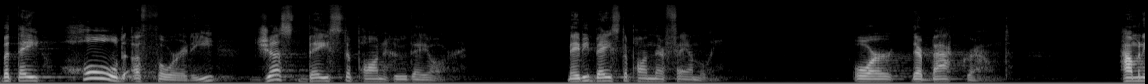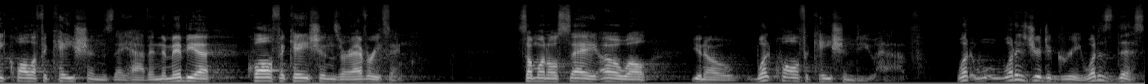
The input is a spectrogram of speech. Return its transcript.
but they hold authority just based upon who they are. Maybe based upon their family or their background, how many qualifications they have. In Namibia, qualifications are everything. Someone will say, Oh, well, you know, what qualification do you have? What, what is your degree? What is this?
